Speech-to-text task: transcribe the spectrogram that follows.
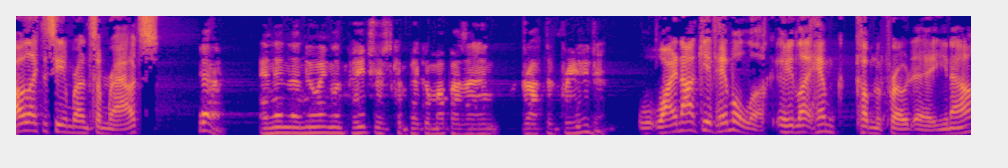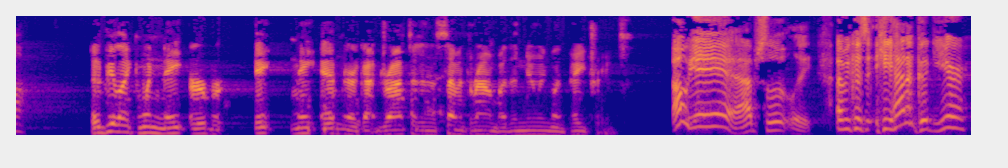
I would like to see him run some routes. Yeah. And then the New England Patriots can pick him up as a drafted free agent. Why not give him a look? Uh, Let him come to pro day, you know? It'd be like when Nate Herbert, Nate, Nate Ebner got drafted in the seventh round by the New England Patriots. Oh yeah, yeah, absolutely. I mean, because he had a good year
